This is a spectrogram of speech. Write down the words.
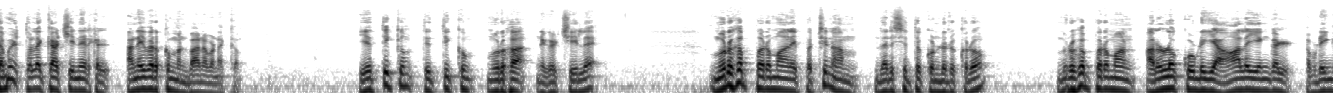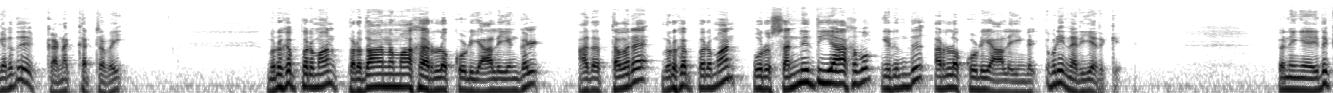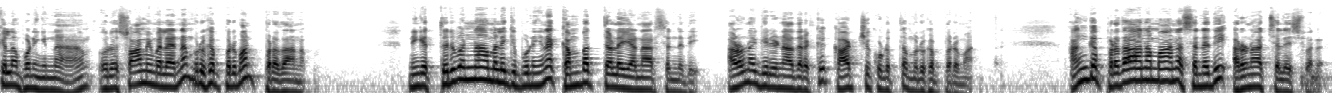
தமிழ் தொலைக்காட்சியினர்கள் அனைவருக்கும் அன்பான வணக்கம். எத்திக்கும் தித்திக்கும் முருகா நிகழ்ச்சியில் முருகப்பெருமானை பற்றி நாம் தரிசித்து கொண்டிருக்கிறோம். முருகப்பெருமான் அருளக்கூடிய ஆலயங்கள் அப்படிங்கிறது கணக்கற்றவை. முருகப்பெருமான் பிரதானமாக அருளக்கூடிய ஆலயங்கள். அதை தவிர முருகப்பெருமான் ஒரு சந்நிதியாகவும் இருந்து அருளக்கூடிய ஆலயங்கள் இப்படி நிறைய இருக்குது இப்போ நீங்கள் இதுக்கெல்லாம் போனீங்கன்னா ஒரு சுவாமி மலைன்னா முருகப்பெருமான் பிரதானம். நீங்கள் திருவண்ணாமலைக்கு போனீங்கன்னா கம்பத்தலையனார் சன்னதி. அருணகிரிநாதருக்கு காட்சி கொடுத்த முருகப்பெருமான். அங்கே பிரதானமான சன்னதி அருணாச்சலேஸ்வரர்.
